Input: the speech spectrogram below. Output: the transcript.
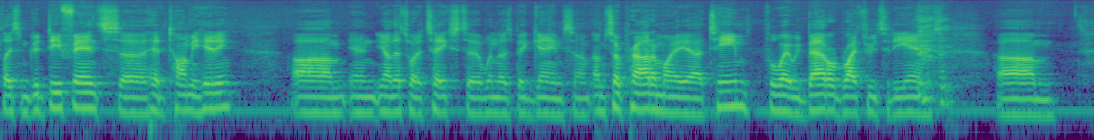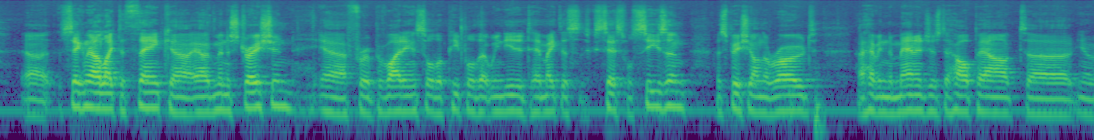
played some good defense, uh, had Tommy hitting, um, and you know that's what it takes to win those big games. Um, I'm so proud of my uh, team for the way we battled right through to the end. Um, uh, secondly, I'd like to thank uh, our administration uh, for providing us all the people that we needed to make this a successful season, especially on the road. Uh, having the managers to help out, uh, you know,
